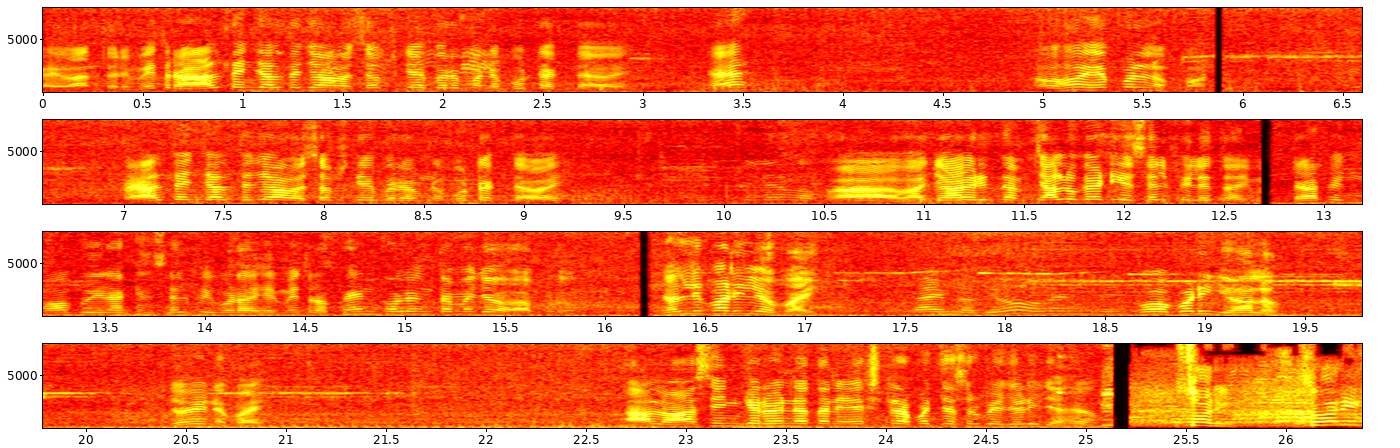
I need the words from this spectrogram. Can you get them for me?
કઈ વાંધો નહીં. મિત્રો હાલતા ને ચાલતા જવા સબસ્ક્રાઈબર મને ભૂટકતા હોય હે? ઓહો એપલનો ફોન હાલ હાલતા ને ચાલતા જાઓ સબસ્ક્રાઈબર અમને ભૂટકતા હોય. હા વાહ જો આવી રીતના ચાલુ ગાડીએ સેલ્ફી લેતો હોય. ટ્રાફિકમાં ઊભી રાખીને સેલ્ફી પડાવે છે મિત્રો ફેન ફોલોઈંગ તમે જો આપણું. જલ્દી પાડી લ્યો ભાઈ. ટાઈમ નથી હો હવે ઓ પડી ગયો હાલો. જોઈને ભાઈ. હાલો આ સીન કર્યો એને તને એક્સ્ટ્રા પચાસ રૂપિયા જડી જાય સોરી સોરી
